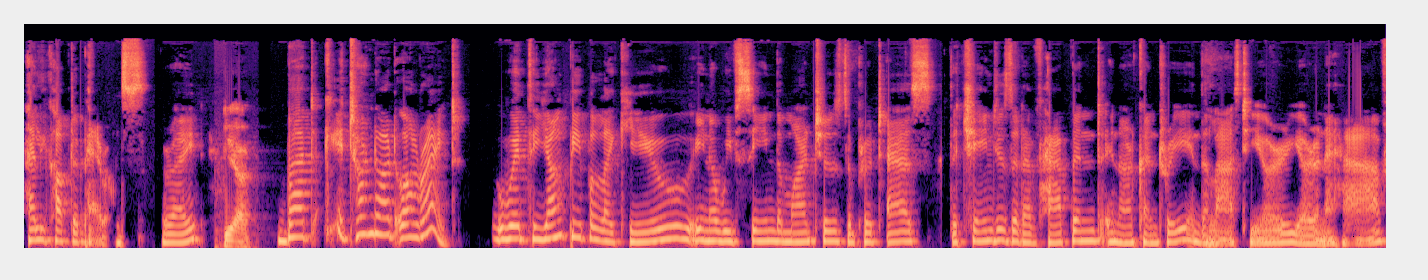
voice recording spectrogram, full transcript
helicopter parents right? Yeah. But it turned out all right. With young people like you you know we've seen the marches the protests the changes that have happened in our country in the last year year and a half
